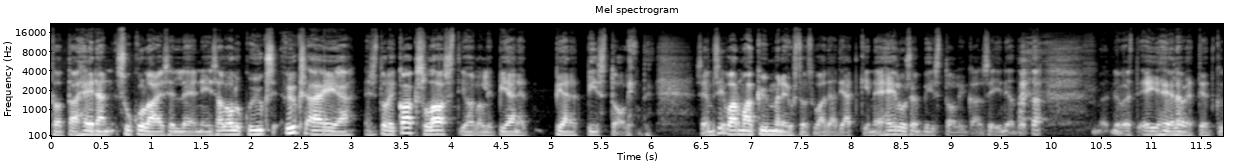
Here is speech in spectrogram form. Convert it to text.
tota, heidän sukulaisilleen, niin siellä oli ollut kuin yksi, yksi äijä, ja sitten oli kaksi lasta, joilla oli pienet pienet pistoolit. Sellaisia varmaan 10-11-vuotiaat jätkin, ne heilu sen pistoolin kanssa siinä. Ja tota, ei helvetti, että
